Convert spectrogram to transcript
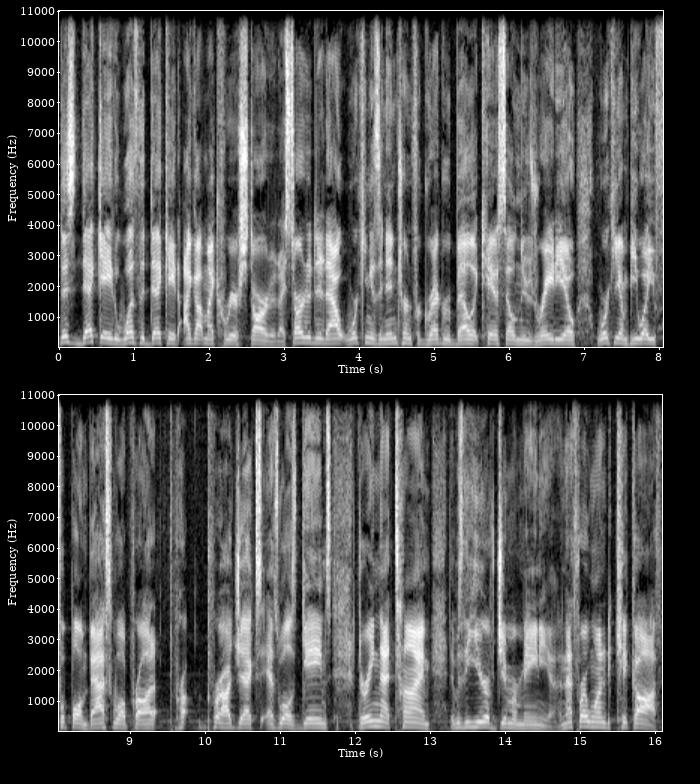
this decade was the decade I got my career started. I started it out working as an intern for Greg Wrubell at KSL News Radio, working on BYU football and basketball pro- pro- projects as well as games during that time. It was the year of Jimmermania, and that's where I wanted to kick off.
